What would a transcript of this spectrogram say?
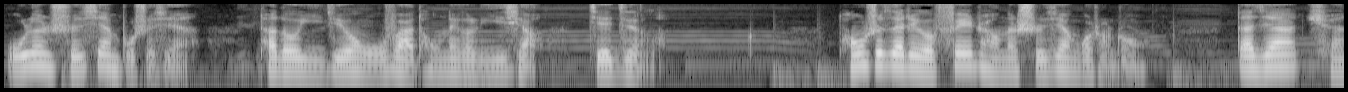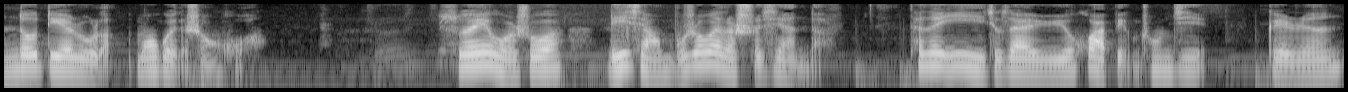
无论实现不实现，他都已经无法同那个理想接近了。同时，在这个非常的实现过程中，大家全都跌入了魔鬼的生活。所以我说，理想不是为了实现的，它的意义就在于画饼充饥，给人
